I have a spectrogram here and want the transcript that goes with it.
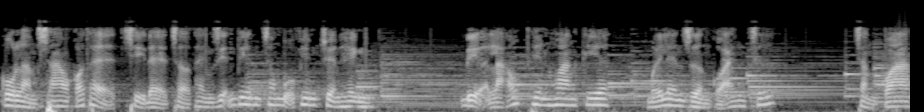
Cô làm sao có thể chỉ để trở thành diễn viên trong bộ phim truyền hình Địa lão thiên hoang kia mới lên giường của anh chứ? Chẳng qua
